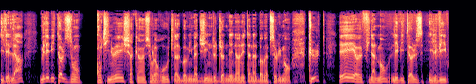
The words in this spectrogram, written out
il est là. Mais les Beatles ont continué, chacun sur leur route. L'album Imagine de John Lennon est un album absolument culte. Et euh, finalement, les Beatles, ils vivent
